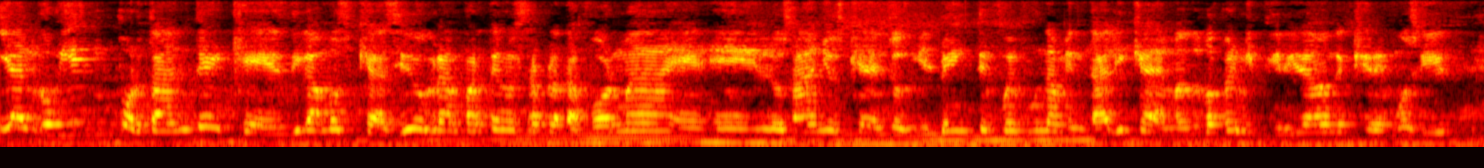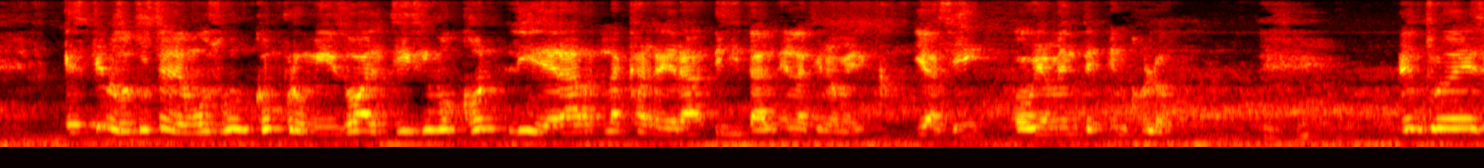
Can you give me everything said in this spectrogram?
Y algo bien importante que es, digamos, que ha sido gran parte de nuestra plataforma en, los años, que en el 2020 fue fundamental y que además nos va a permitir ir a donde queremos ir, es que nosotros tenemos un compromiso altísimo con liderar la carrera digital en Latinoamérica. Y así, obviamente, en Colombia. Dentro de ese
